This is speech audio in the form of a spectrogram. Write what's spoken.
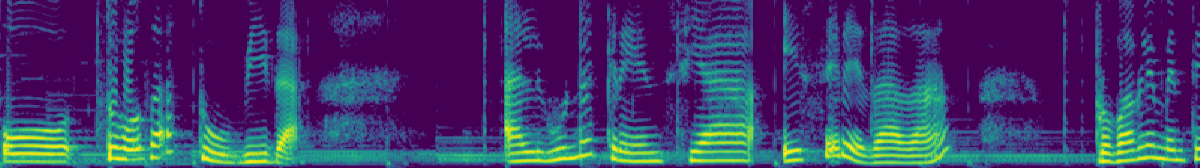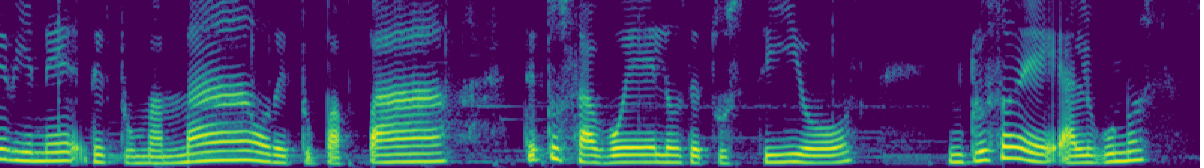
o toda tu vida. ¿Alguna creencia es heredada? Probablemente viene de tu mamá o de tu papá, de tus abuelos, de tus tíos, incluso de algunos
